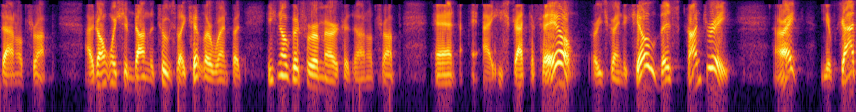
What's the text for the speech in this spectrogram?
Donald Trump. I don't wish him down the tubes like Hitler went, but he's no good for America, Donald Trump. And I, he's got to fail, or he's going to kill this country. All right? You've got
